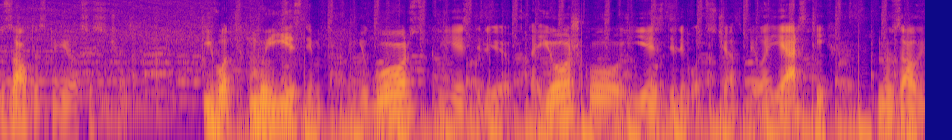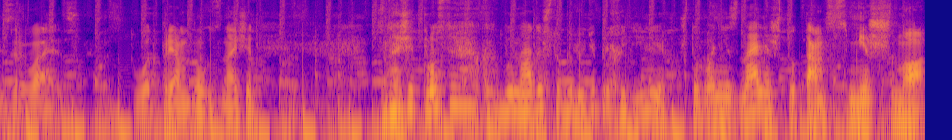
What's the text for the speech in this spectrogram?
зал-то смеется сейчас. И вот мы ездим там в Югорск, ездили в Таежку, ездили вот сейчас в Белоярский, но зал ведь взрывается. Вот прям, ну, значит, значит, просто как бы надо, чтобы люди приходили, чтобы они знали, что там смешно.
